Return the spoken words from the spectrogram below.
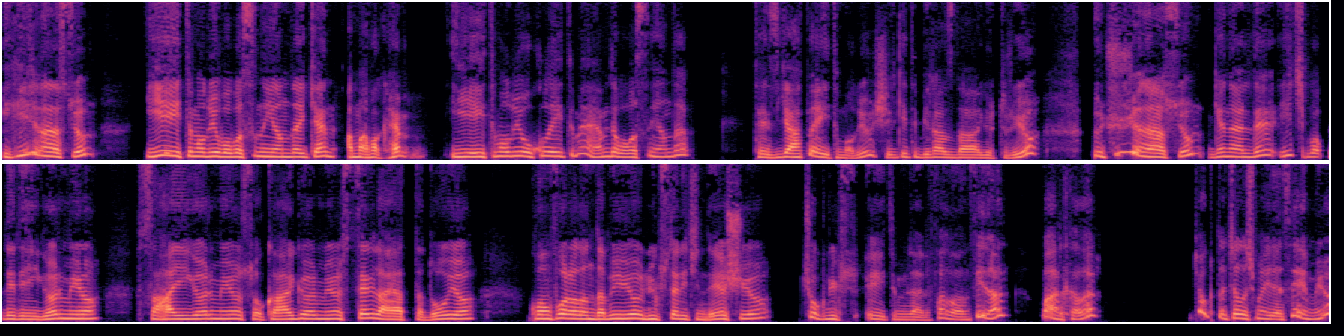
İkinci jenerasyon iyi eğitim alıyor babasının yanındayken ama bak hem iyi eğitim alıyor okul eğitimi hem de babasının yanında tezgahta eğitim alıyor. Şirketi biraz daha götürüyor. Üçüncü jenerasyon genelde hiç dedeyi görmüyor, sahayı görmüyor, sokağı görmüyor, steril hayatta doğuyor. Konfor alanında büyüyor, lüksler içinde yaşıyor. Çok lüks eğitimler falan filan markalar çok da çalışmayı da sevmiyor.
